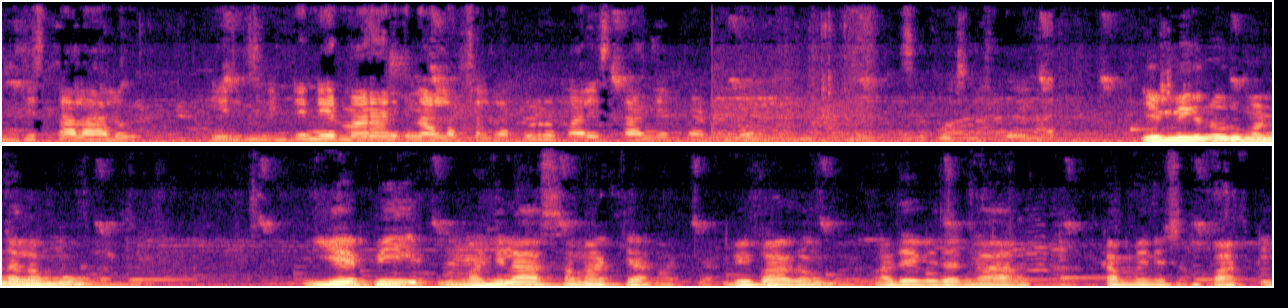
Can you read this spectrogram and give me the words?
ఇంటి స్థలాలు ఇంటి నిర్మాణానికి నాలుగు లక్షల డబ్బులు రూపాయలు ఇస్తా అని చెప్పాడు. ఎమ్మిగనూరు మండలము ఏపీ మహిళా సమాఖ్య విభాగం అదేవిధంగా కమ్యూనిస్ట్ పార్టీ.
